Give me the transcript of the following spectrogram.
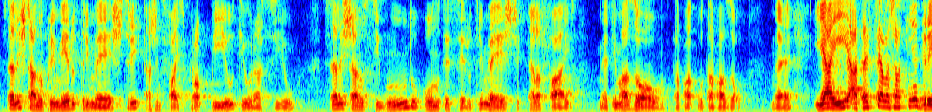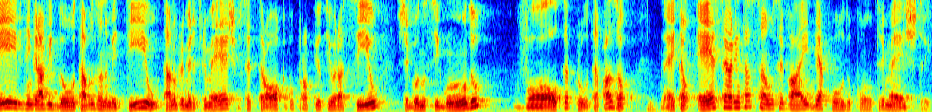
Se ela está no primeiro trimestre, a gente faz propil, tiuracil. Se ela está no segundo ou no terceiro trimestre, ela faz metimazol, o tapazol. Né? E aí, até se ela já tinha Graves, engravidou, estava usando metil, está no primeiro trimestre, você troca para o propiltiuracil, chegou no segundo, volta para o tapazol. Né? Então, essa é a orientação, você vai de acordo com o trimestre.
